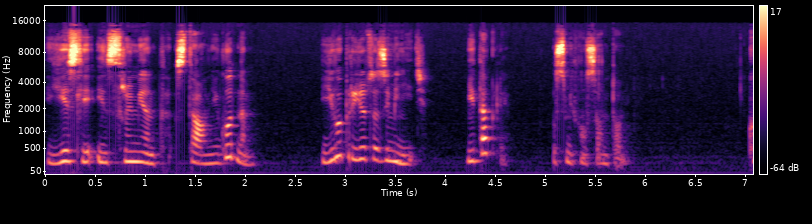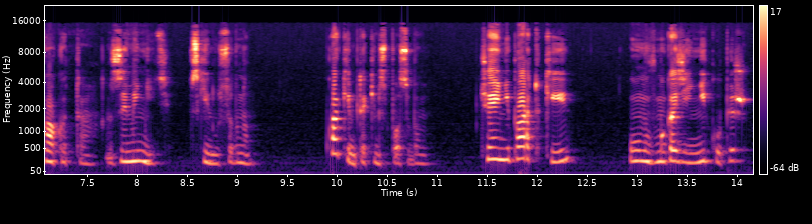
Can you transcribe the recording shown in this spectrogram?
Если инструмент стал негодным, его придется заменить. Не так ли? Усмехнулся Антон. Как это заменить? Вскинулся гном. Каким таким способом? Чай не портки. Ум в магазине не купишь.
